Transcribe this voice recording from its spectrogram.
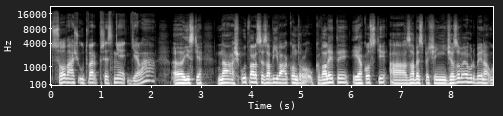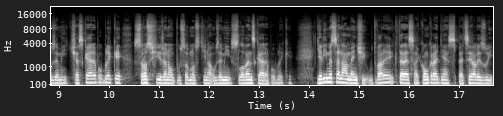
co váš útvar přesně dělá? E, jistě. Náš útvar se zabývá kontrolou kvality, jakosti a zabezpečení jazzové hudby na území České republiky s rozšířenou působností na území Slovenské republiky. Dělíme se na menší útvary, které se konkrétně specializují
